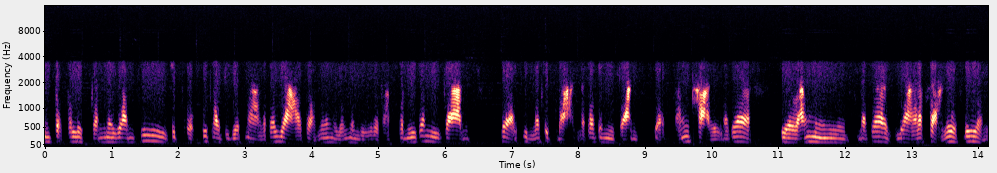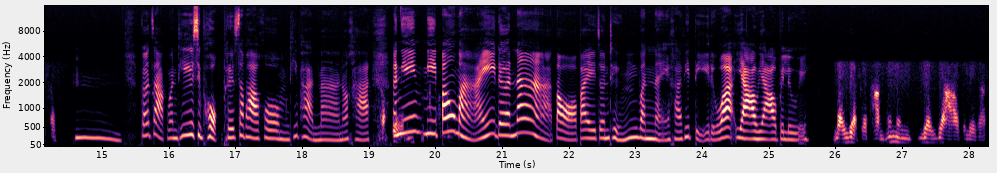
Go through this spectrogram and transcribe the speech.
มันตกผลึกกันในวันที่ 16 ที่ไทยพีเอสมาแล้วก็ยาวต่อเนื่องเลยยังดีเลยครับ วันนี้ก็มีการแจกอิ่มละสิบบาท แล้วก็จะมีการแจกทั้งไข่แล้วก็เจลล้างมือแล้วก็ยารักษาโรคด้วยครับ อืม ก็จากวันที่ 16 พฤษภาคมที่ผ่านมาเนาะคะครับผมอันนี้มีเป้าหมายเดินหน้าต่อไปจนถึงวันไหนคะพี่ติหรือว่ายาวๆไปเลย เราอยากจะทำให้มันยาวๆไปเลยครับ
